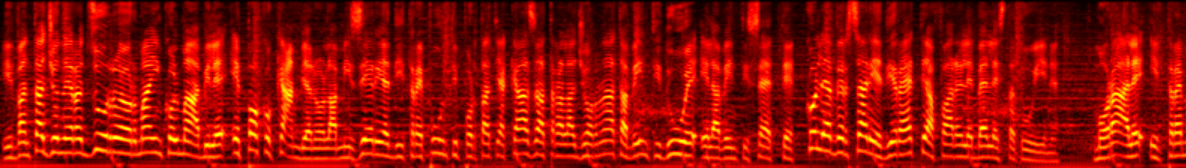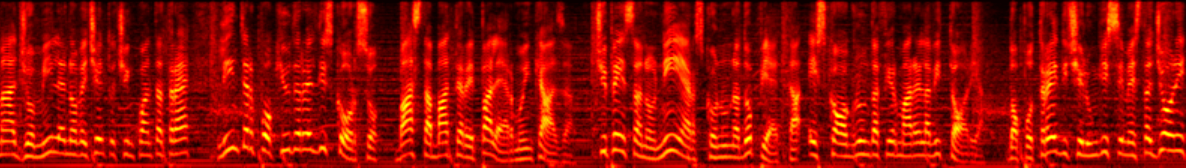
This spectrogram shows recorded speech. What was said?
Il vantaggio nerazzurro è ormai incolmabile e poco cambiano la miseria di tre punti portati a casa tra la giornata 22 e la 27, con le avversarie dirette a fare le belle statuine. Morale, il 3 maggio 1953 l'Inter può chiudere il discorso, basta battere Palermo in casa. Ci pensano Niers con una doppietta e Skoglund a firmare la vittoria. Dopo 13 lunghissime stagioni,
